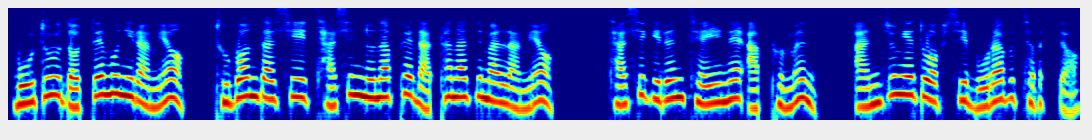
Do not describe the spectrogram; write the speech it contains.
모두 너 때문이라며 두 번 다시 자신 눈앞에 나타나지 말라며 자식 잃은 제인의 아픔은 안중에도 없이 몰아붙였죠.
